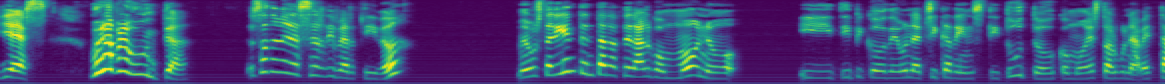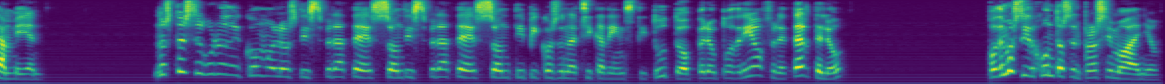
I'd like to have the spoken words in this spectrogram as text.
Yes. Buena pregunta. Eso debe de ser divertido. Me gustaría intentar hacer algo mono y típico de una chica de instituto como esto alguna vez también. No estoy seguro de cómo los disfraces son disfraces son típicos de una chica de instituto, pero podría ofrecértelo. Podemos ir juntos el próximo año.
